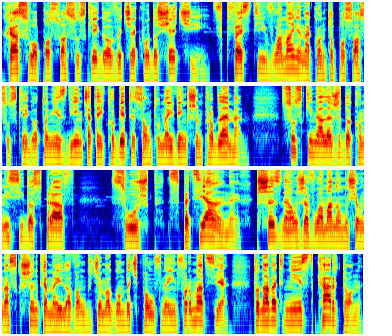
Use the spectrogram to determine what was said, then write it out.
Hasło posła Suskiego wyciekło do sieci. W kwestii włamania na konto posła Suskiego to nie zdjęcia tej kobiety są tu największym problemem. Suski należy do Komisji do Spraw służb specjalnych. Przyznał, że włamano mu się na skrzynkę mailową, gdzie mogą być poufne informacje. To nawet nie jest karton,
